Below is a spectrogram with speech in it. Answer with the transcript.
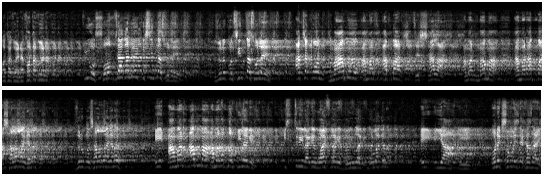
কথা কয় না, কথা কয় না। কি ও সব জায়গা লয়ে কি চিন্তা চলে? জুলে কোন চিন্তা চলে। আচ্ছা কোন, মামু আমার আব্বার যে শালা, আমার মামা, আমার আব্বার শালা লাগে না? জুলে কোন শালা লাগে না? এই আমার আম্মা, আমার আব্বার কি লাগে? স্ত্রী লাগে ওয়াইফ লাগে, বউ লাগে বউ লাগে না? এই ইয়া, এই অনেক সময় দেখা যায়,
